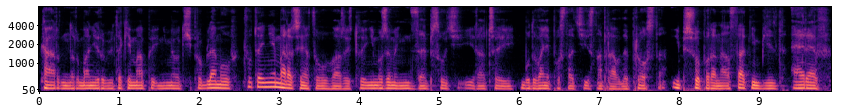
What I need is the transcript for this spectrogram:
Karn normalnie robił takie mapy i nie miał jakichś problemów. Tutaj nie ma raczej na co uważać, tutaj nie możemy nic zepsuć i raczej budowanie postaci jest naprawdę proste. I przyszła pora na ostatni build RF,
